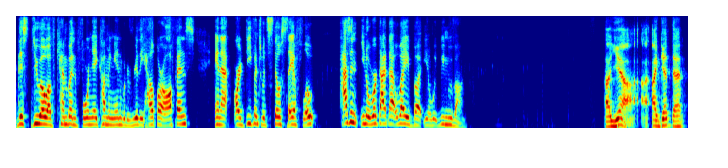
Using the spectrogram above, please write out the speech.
this duo of Kemba and Fournier coming in would really help our offense and that our defense would still stay afloat. Hasn't, you know, worked out that way, but you know, we, we move on. Uh, yeah, I, I get that.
